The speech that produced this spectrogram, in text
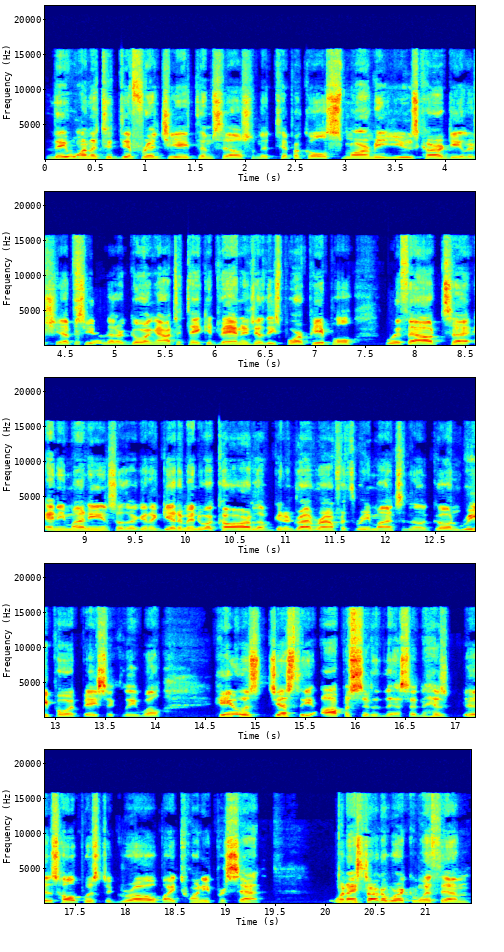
they wanted to differentiate themselves from the typical smarmy used car dealerships you know, that are going out to take advantage of these poor people without uh, any money. And so they're going to get them into a car, they're going to drive around for three months, and they'll go and repo it basically. Well, he was just the opposite of this, and his his hope was to grow by twenty percent. When I started working with them,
